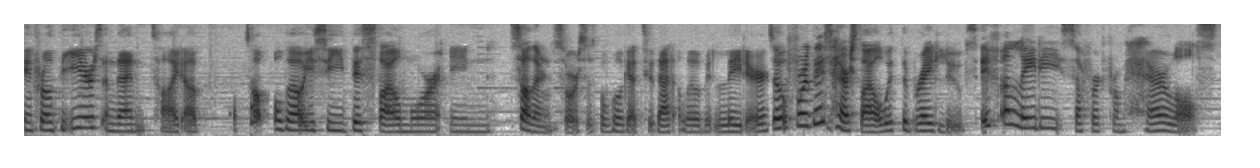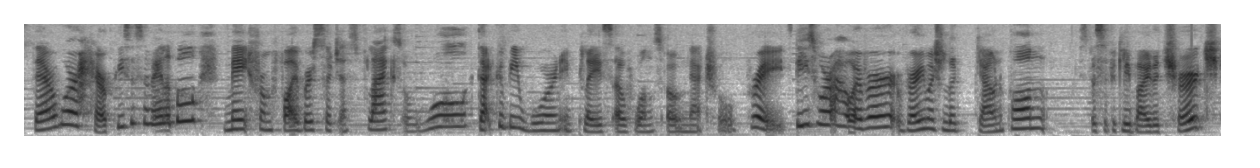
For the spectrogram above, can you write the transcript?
in front of the ears and then tied up up top. Although you see this style more in southern sources, but we'll get to that a little bit later. So for this hairstyle with the braid loops, if a lady suffered from hair loss, there were hair pieces available made from fibers such as flax or wool that could be worn in place of one's own natural braids. These were, however, very much looked down upon specifically by the church,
